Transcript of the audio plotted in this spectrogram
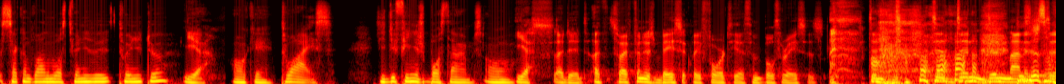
second one was 2022. Yeah. Okay, twice. Did you finish both times? Oh, Yes, I did. I, so I finished basically 40th in both races. didn't, didn't, didn't, manage this is to.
